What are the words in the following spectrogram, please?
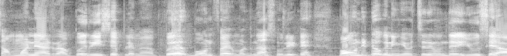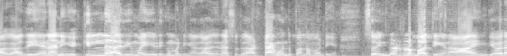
சம்மன் ஏர்ட்ராப்பு ரீசேப்ளே மேப்பு போன் ஃபயர் மட்டும்தான் சொல்லிவிட்டேன் பவுண்டி டோக்கன் நீங்கள் வச்சது வந்து யூஸே ஆகாது. ஏன்னா நீங்கள் கில்லு அதிகமாக எடுக்க மாட்டீங்க. அதாவது என்ன சொல்கிறது அட்டாக் வந்து பண்ண மாட்டீங்க. ஸோ இந்த இடத்துல பார்த்தீங்கன்னா இங்கே வர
